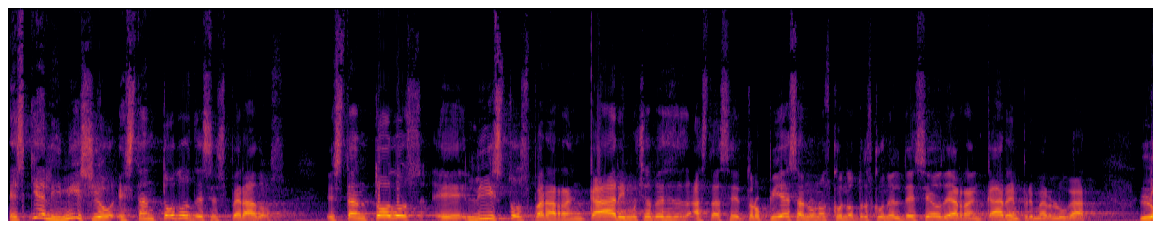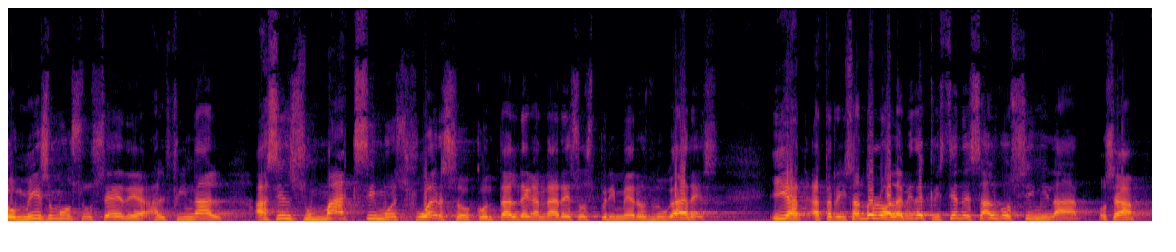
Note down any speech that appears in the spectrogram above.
es que al inicio están todos desesperados, están todos eh, listos para arrancar y muchas veces hasta se tropiezan unos con otros con el deseo de arrancar en primer lugar. Lo mismo sucede al final, hacen su máximo esfuerzo con tal de ganar esos primeros lugares. Y aterrizándolo a la vida cristiana es algo similar. O sea,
